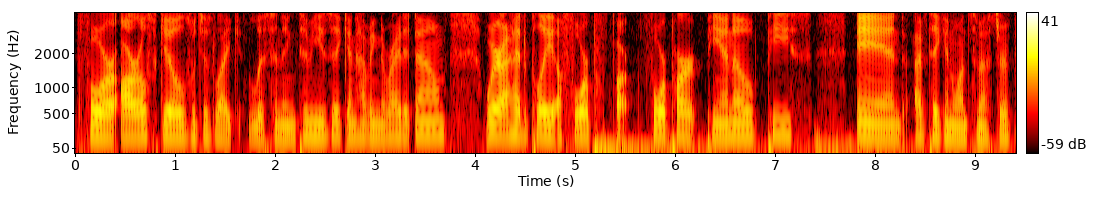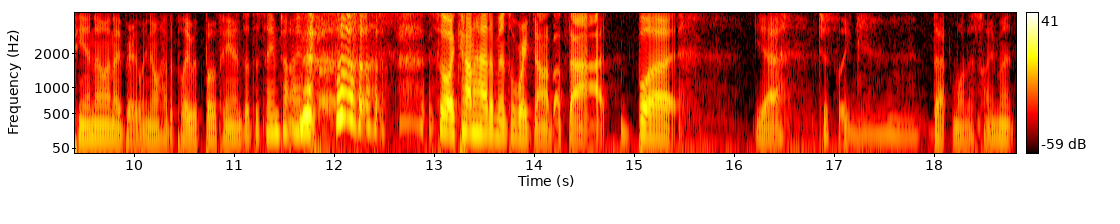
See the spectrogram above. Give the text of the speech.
for aural skills, which is like listening to music and having to write it down, where I had to play a four four part piano piece. And I've taken one semester of piano, and I barely know how to play with both hands at the same time. so I kind of had a mental breakdown about that. But yeah, just like that one assignment.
